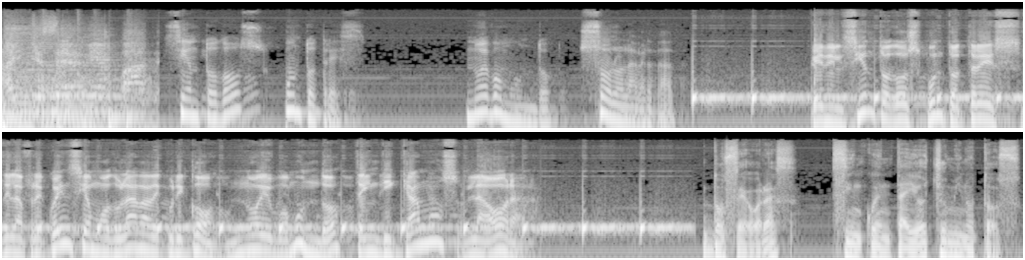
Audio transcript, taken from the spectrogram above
Hay que ser bien padre. 102.3. Nuevo Mundo, solo la verdad. En el 102.3 de la frecuencia modulada de Curicó, Nuevo Mundo, te indicamos la hora. 12 horas 58 minutos.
